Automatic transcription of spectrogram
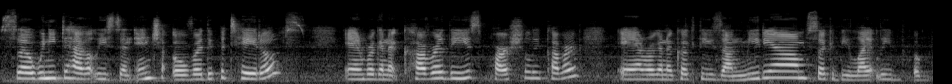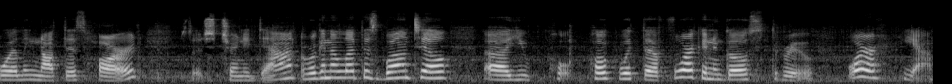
So we need to have at least an inch over the potatoes. And we're going to cover these, partially covered. And we're going to cook these on medium so it could be lightly boiling, not this hard. So just turn it down. We're going to let this boil until uh, you po poke with the fork and it goes through. Or, yeah.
